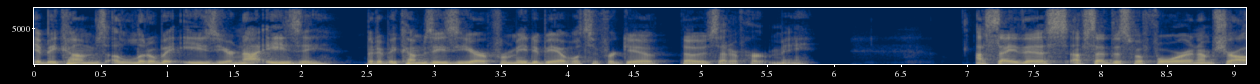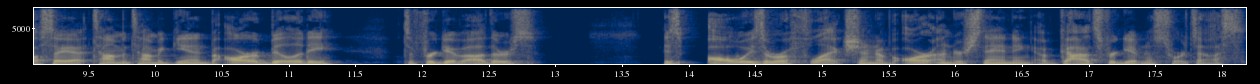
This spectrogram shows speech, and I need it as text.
it becomes a little bit easier, not easy, but it becomes easier for me to be able to forgive those that have hurt me. I say this, I've said this before, and I'm sure I'll say it time and time again, but our ability to forgive others is always a reflection of our understanding of God's forgiveness towards us.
